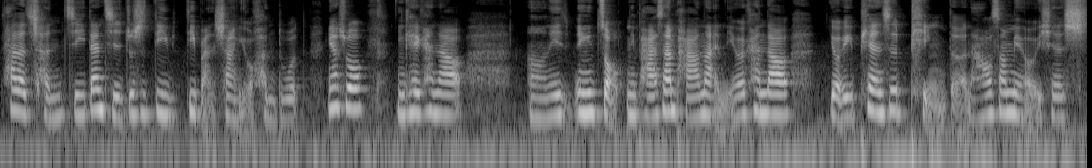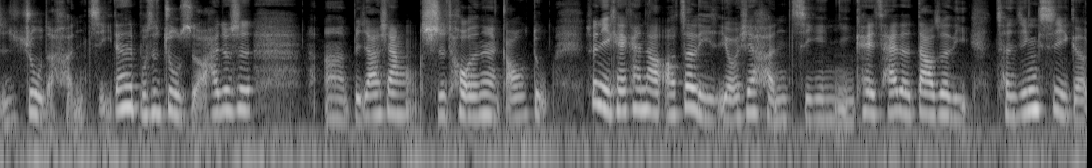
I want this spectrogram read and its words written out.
它的沉积，但其实就是地地板上有很多，应该说你可以看到，嗯、你你走你爬山爬到那里，你会看到有一片是平的，然后上面有一些石柱的痕迹，但是不是柱子哦，它就是。嗯、比较像石头的那个高度，所以你可以看到哦，这里有一些痕迹，你可以猜得到这里曾经是一个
